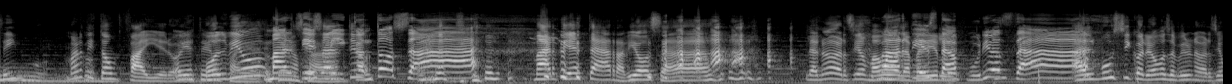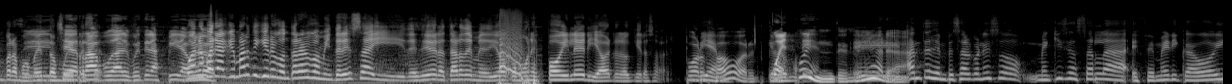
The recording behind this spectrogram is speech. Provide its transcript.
¿Sí? Marty está on fire hoy. Hoy estoy Volvió. fire. Estoy Marti es enojada. picantosa. Marty está rabiosa. La nueva versión, vamos a Marti pedirle. está furiosa. Al músico le vamos a pedir una versión para momentos sí, muy che, especiales. Rapu, dale, las pilas. Bueno, para que Marty quiero contar algo que me interesa y desde hoy de la tarde me dio como un spoiler y ahora lo quiero saber. Por Bien. favor, que Cuente. lo cuente, Eh, señora. antes de empezar con eso, me quise hacer la efemérica hoy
